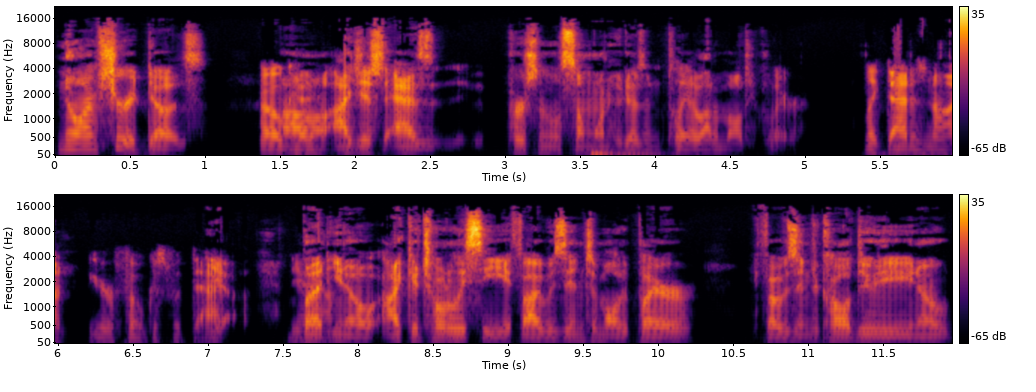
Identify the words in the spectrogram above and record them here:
No, I'm sure it does. Okay. Uh, I just, as personal someone who doesn't play a lot of multiplayer. like that is not your focus with that. Yeah. But you know, I could totally see if I was into multiplayer, if I was into Call of Duty, you know,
